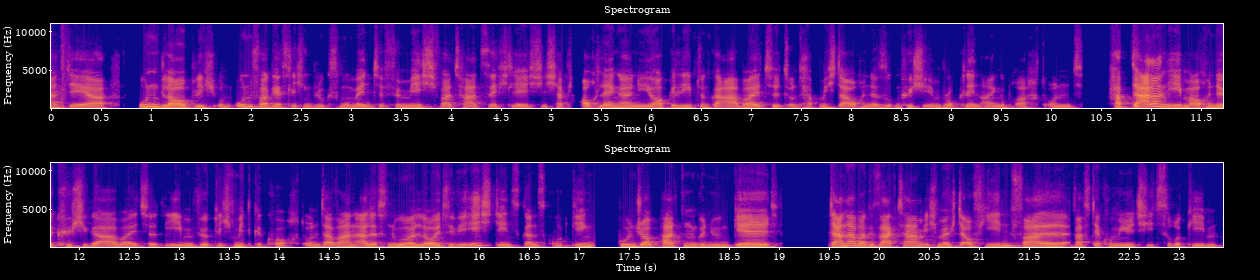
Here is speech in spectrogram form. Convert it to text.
Einer der unglaublich und unvergesslichen Glücksmomente für mich war tatsächlich, ich habe auch länger in New York gelebt und gearbeitet und habe mich da auch in der Suppenküche in Brooklyn eingebracht und habe da dann eben auch in der Küche gearbeitet, eben wirklich mitgekocht. Und da waren alles nur Leute wie ich, denen es ganz gut ging, coolen Job hatten, genügend Geld, dann aber gesagt haben, ich möchte auf jeden Fall was der Community zurückgeben.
